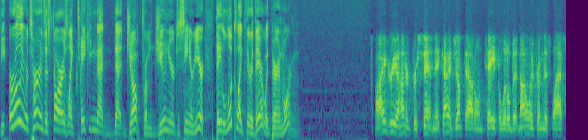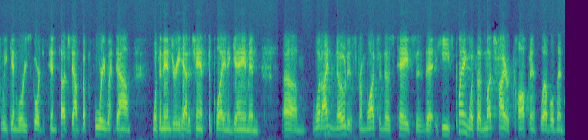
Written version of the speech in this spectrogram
the early returns, as far as like taking that that jump from junior to senior year, they look like they're there with Behren Morton. I agree 100%, and it kind of jumped out on tape a little bit, not only from this last weekend where he scored the 10 touchdowns, but before he went down with an injury, he had a chance to play in a game. And um, what I noticed from watching those tapes is that he's playing with a much higher confidence level than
